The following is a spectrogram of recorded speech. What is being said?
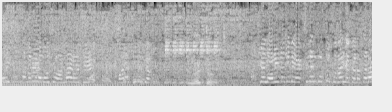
ওই সন্তান বলছে অন্যায় হয়েছে পালাচ্ছিলেন কেন? ওই তো। আজকে লরিটা যদি অ্যাক্সিডেন্ট করতো কোথায় যেতেন আপনারা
